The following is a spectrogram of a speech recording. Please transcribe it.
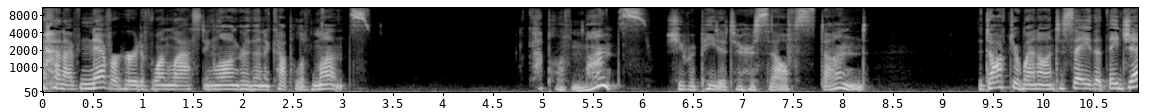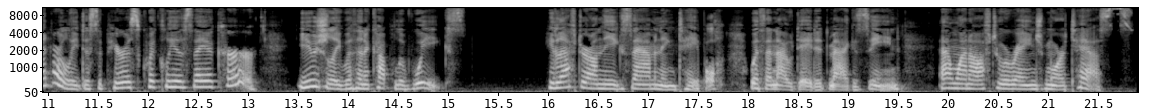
and I've never heard of one lasting longer than a couple of months. A couple of months, she repeated to herself, stunned. The doctor went on to say that they generally disappear as quickly as they occur, usually within a couple of weeks. He left her on the examining table with an outdated magazine and went off to arrange more tests.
